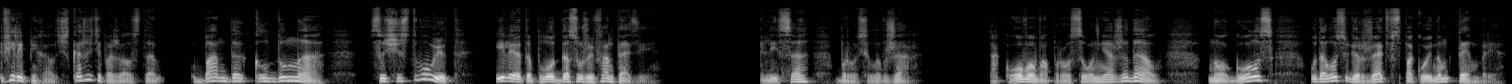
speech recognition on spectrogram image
Филипп Михайлович, скажите, пожалуйста, банда колдуна существует или это плод досужей фантазии? Лиса бросила в жар. Такого вопроса он не ожидал, но голос удалось удержать в спокойном тембре.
